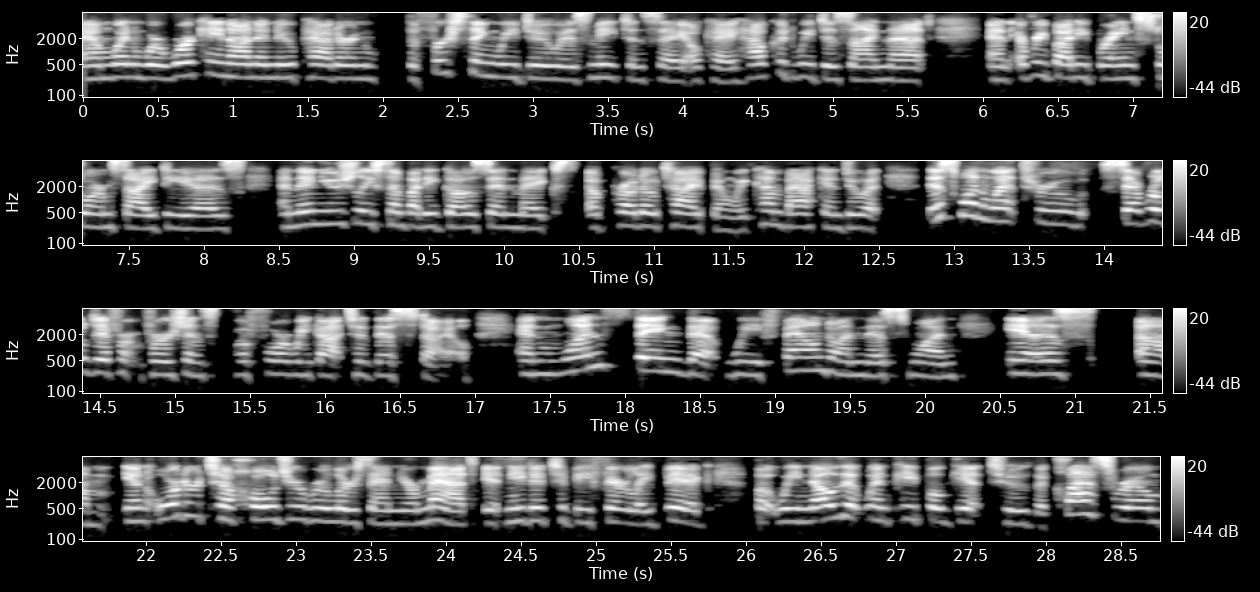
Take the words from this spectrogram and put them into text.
And when we're working on a new pattern, the first thing we do is meet and say, okay, how could we design that? And everybody brainstorms ideas. And then usually somebody goes and makes a prototype and we come back and do it. This one went through several different versions before we got to this style. And one thing that we found on this one is um, in order to hold your rulers and your mat, it needed to be fairly big. But we know that when people get to the classroom,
